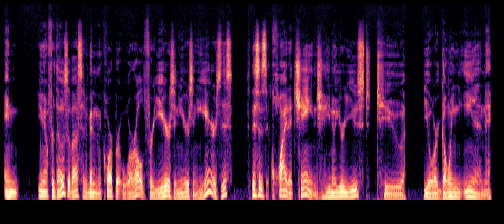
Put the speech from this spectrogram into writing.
And you know, for those of us that have been in the corporate world for years and years and years, this this is quite a change. You know, you're used to your going in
